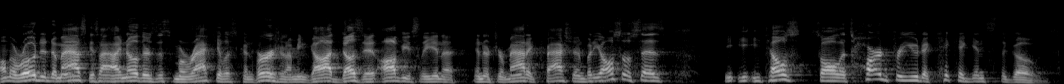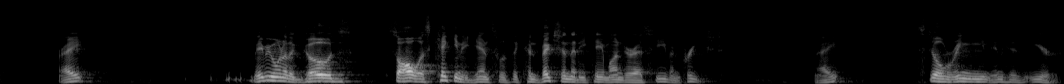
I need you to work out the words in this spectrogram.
On the road to Damascus, I know there's this miraculous conversion. I mean, God does it, obviously, in a, in a dramatic fashion, but he also says, he, he tells Saul, it's hard for you to kick against the goads, right? Maybe one of the goads Saul was kicking against was the conviction that he came under as Stephen preached, right? Still ringing in his ears.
